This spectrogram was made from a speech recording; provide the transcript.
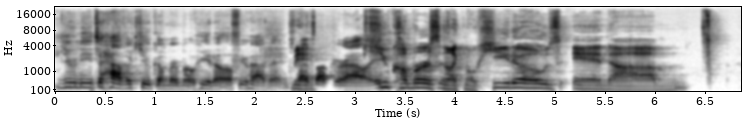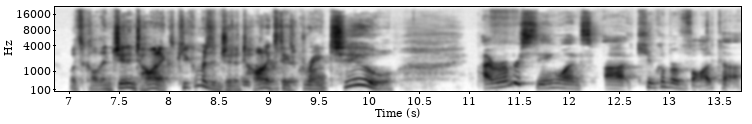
you need to have a cucumber mojito if you haven't. Man, That's up your alley. Cucumbers and like mojitos and um, what's it called? And gin and tonics. Cucumbers and gin and tonics taste great too. I remember seeing once uh, cucumber vodka.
